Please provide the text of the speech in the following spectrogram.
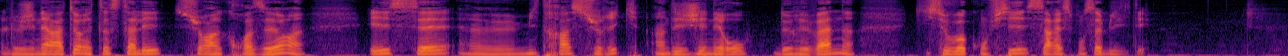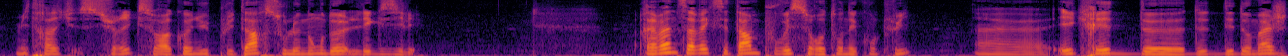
le générateur est installé sur un croiseur et c'est euh, Mitra Surik, un des généraux de Revan, qui se voit confier sa responsabilité. Mitra Surik sera connu plus tard sous le nom de l'exilé. Revan savait que cette arme pouvait se retourner contre lui euh, et créer des dommages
